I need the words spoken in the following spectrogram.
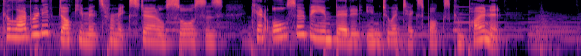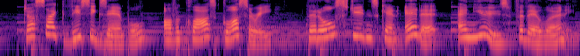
Collaborative documents from external sources can also be embedded into a text box component. Just like this example of a class glossary that all students can edit and use for their learning.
